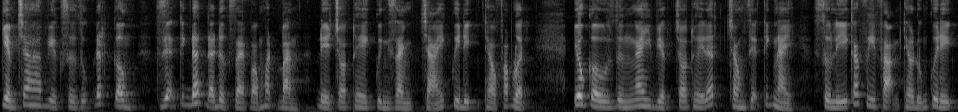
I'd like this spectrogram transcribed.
Kiểm tra việc sử dụng đất công, diện tích đất đã được giải phóng mặt bằng để cho thuê kinh doanh trái quy định theo pháp luật. Yêu cầu dừng ngay việc cho thuê đất trong diện tích này, xử lý các vi phạm theo đúng quy định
